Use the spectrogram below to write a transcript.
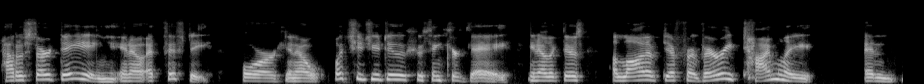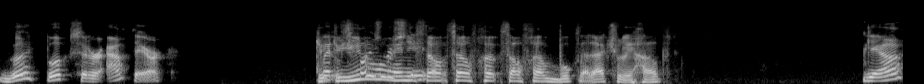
how to start dating you know at 50 or you know what should you do if you think you're gay you know like there's a lot of different very timely and good books that are out there Do, But do you know any self self help book that actually helped? yeah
